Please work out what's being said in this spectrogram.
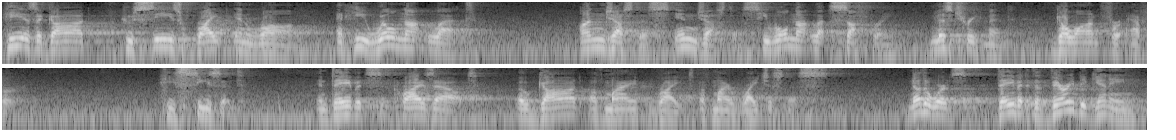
He is a God who sees right and wrong, and he will not let injustice, injustice, he will not let suffering, mistreatment go on forever. He sees it. And David cries out, O God of my right, of my righteousness. In other words, David at the very beginning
